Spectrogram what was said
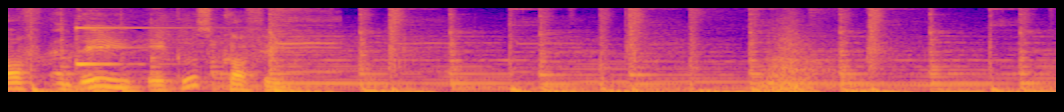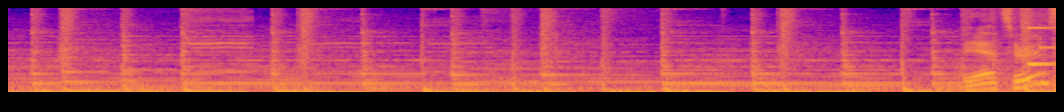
Cough and D equals coffee. The answer is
